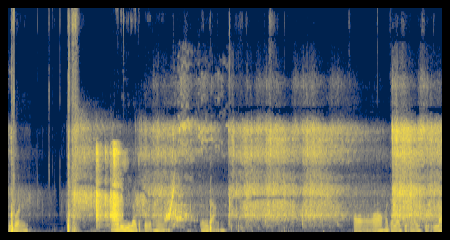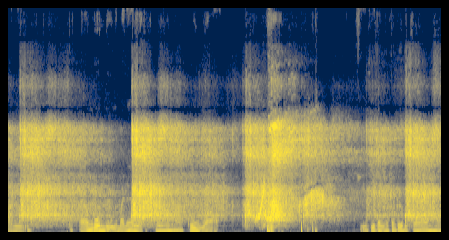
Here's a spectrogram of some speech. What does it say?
ทุกคนไม่ได้ยินเราจะเปิดให้ดังๆ อ๋อเขาจะเราสียงอะไรเสียงล่างแต่ต้องโดนดูดลงไปแน่เลยโอ้น่ากลัวสีสีตอนนี้ต้องเดินไปก้อนนะ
